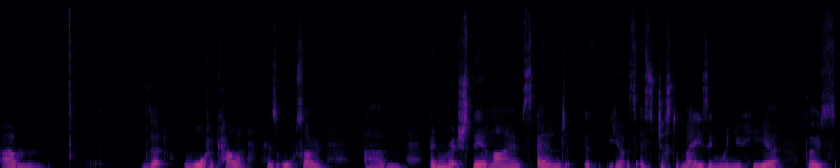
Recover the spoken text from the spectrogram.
um, that watercolor has also um, enrich their lives. And it, it's, it's just amazing when you hear those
